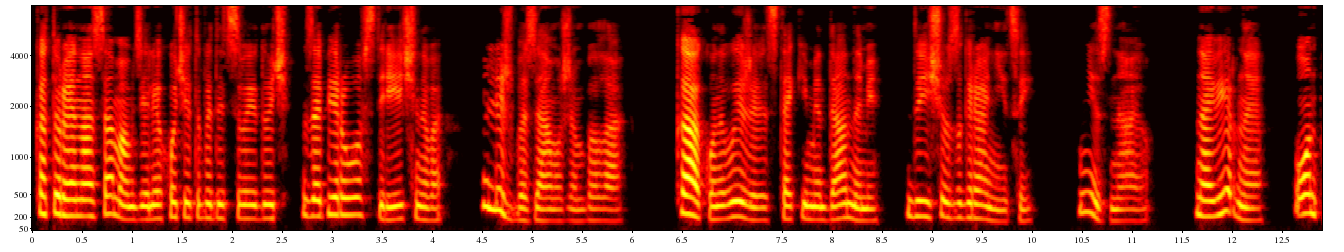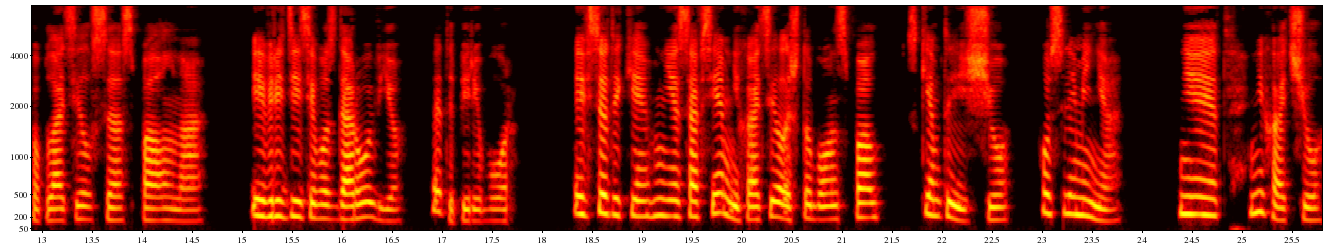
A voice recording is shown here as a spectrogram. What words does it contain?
которая на самом деле хочет выдать свою дочь за первого встречного, лишь бы замужем была. Как он выживет с такими данными, да еще за границей? Не знаю. Наверное, он поплатился сполна. И вредить его здоровью – это перебор. И все-таки мне совсем не хотелось, чтобы он спал с кем-то еще после меня. Нет, не хочу.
